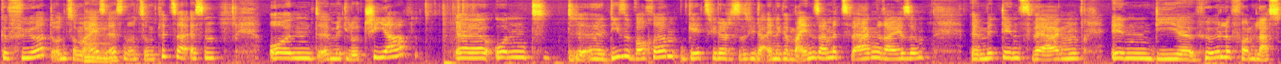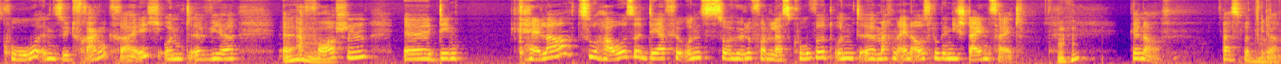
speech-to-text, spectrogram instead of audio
geführt und zum mhm. Eisessen und zum Pizzaessen und äh, mit Lucia. Äh, und äh, diese Woche geht es wieder, das ist wieder eine gemeinsame Zwergenreise äh, mit den Zwergen in die Höhle von Lascaux in Südfrankreich. Und äh, wir mhm. erforschen den Keller zu Hause, der für uns zur Höhle von Lascaux wird und machen einen Ausflug in die Steinzeit. Mhm. Genau. Das wird wieder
